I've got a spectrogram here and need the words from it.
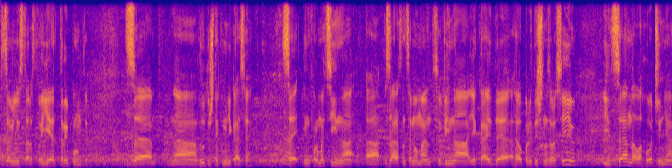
в це міністерство, є три пункти: це е, внутрішня комунікація, це інформаційна зараз на цей момент війна, яка йде геополітична з Росією, і це налагодження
